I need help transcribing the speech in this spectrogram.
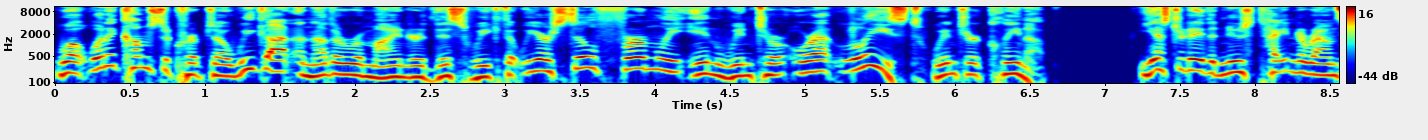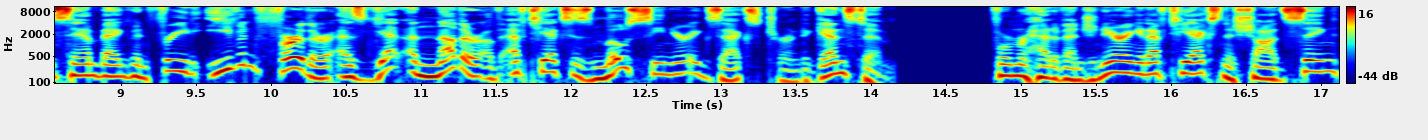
Well, when it comes to crypto, we got another reminder this week that we are still firmly in winter or at least winter cleanup. Yesterday, the news tightened around Sam Bankman Fried even further as yet another of FTX's most senior execs turned against him. Former head of engineering at FTX, Nishad Singh,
